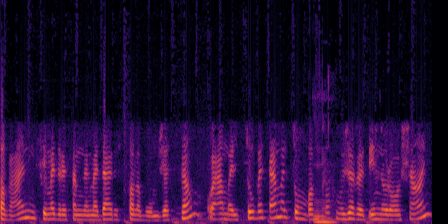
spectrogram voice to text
طبعا في مدرسة من المدارس طلبوا مجسم وعملته بس عملته مبسط مجرد إنه روشان.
